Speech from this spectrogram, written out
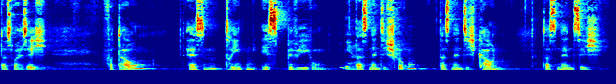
das weiß ich, Verdauung, Essen, Trinken ist Bewegung. Ja. Das nennt sich Schlucken, das nennt sich Kauen, das nennt sich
